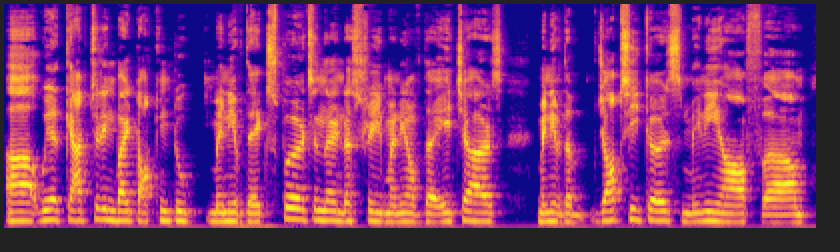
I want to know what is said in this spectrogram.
uh, we are capturing by talking to many of the experts in the industry many of the hrs many of the job seekers many of um,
